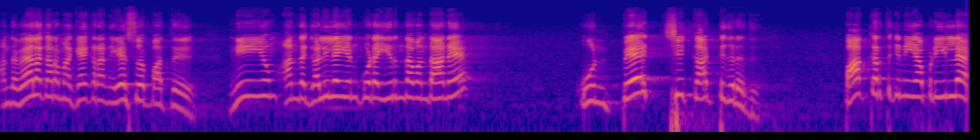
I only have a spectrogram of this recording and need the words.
அந்த வேலைக்காரமா கேட்குறாங்க இயேசுவை பார்த்து நீயும் அந்த கலிலேயன் கூட இருந்தவன் தானே? உன் பேச்சு காட்டுகிறது. பார்க்கறதுக்கு நீ அப்படி இல்லை.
